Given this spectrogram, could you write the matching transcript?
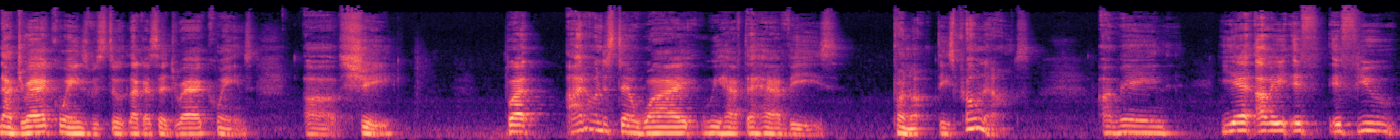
Now, drag queens, we still, like I said, drag queens, uh, she. But I don't understand why we have to have these pronoun these pronouns. I mean, yeah, I mean, if if you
